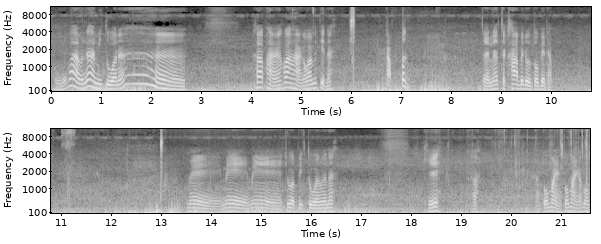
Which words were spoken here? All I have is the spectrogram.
โหว่ามันน่ามีตัวนะข้ามห่างข้ามห่างกับว่าไม่ติดนะ กลับตึก แต่น่าจะข้ามไม่โดนตัวเบ็ดครับ แม่แม่แม่ชวดปีกตัวแล้วนะโอเคอะหาตัวใหม่หาตัวใหม่ครับผม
